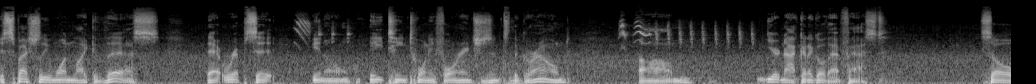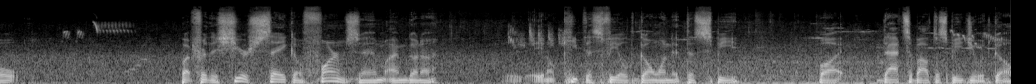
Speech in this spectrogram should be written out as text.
especially one like this, that rips it, you know, 18, 24 inches into the ground, um, you're not going to go that fast. So, but for the sheer sake of farm sim, I'm going to, you know, keep this field going at this speed. But that's about the speed you would go.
